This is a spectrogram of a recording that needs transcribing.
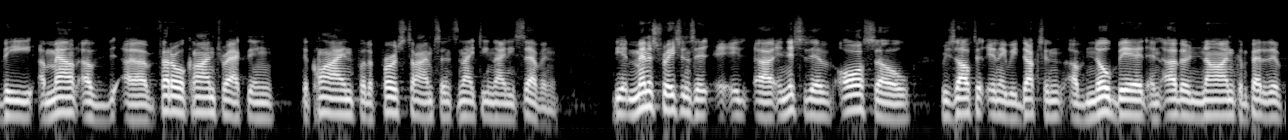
the amount of uh, Federal contracting declined for the first time since 1997. The Administration's uh, initiative also resulted in a reduction of no-bid and other non-competitive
